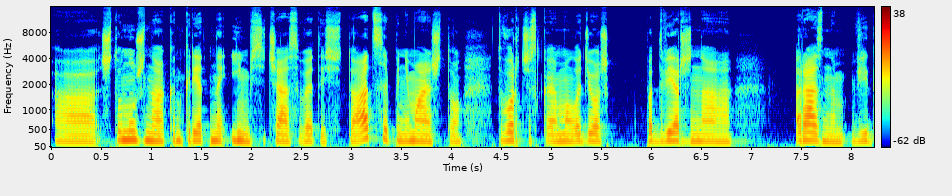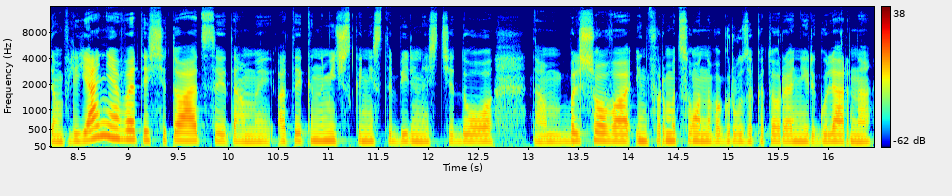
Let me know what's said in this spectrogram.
а, что нужно конкретно им сейчас в этой ситуации, понимая, что творческая молодежь подвержена разным видам влияния в этой ситуации, там и от экономической нестабильности до там, большого информационного груза, который они регулярно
